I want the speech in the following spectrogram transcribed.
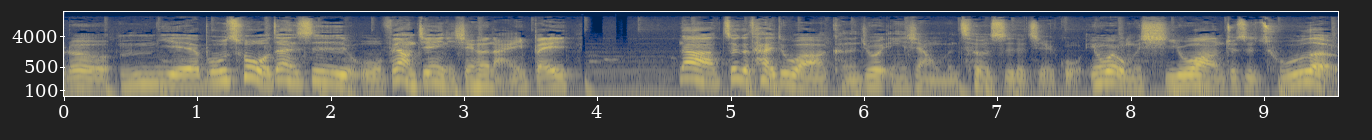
乐，嗯，也不错，但是我非常建议你先喝哪一杯。”那这个态度啊，可能就会影响我们测试的结果，因为我们希望就是除了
